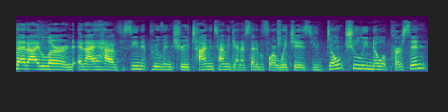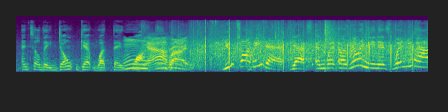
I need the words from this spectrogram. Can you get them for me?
that I learned, and I have seen it proven true time and time again. I've said it before, which is you don't truly know a person until they don't get what they mm, want. yeah. Right. You taught me that. Yes, and what I really mean is when you have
